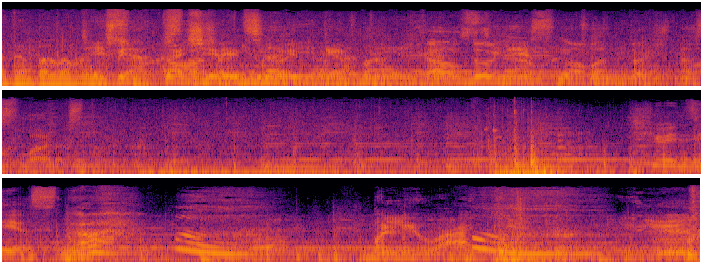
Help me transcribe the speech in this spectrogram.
Надо было выяснить. Колдуньи снова точно славят. Чудесно. Блевать? Привет,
